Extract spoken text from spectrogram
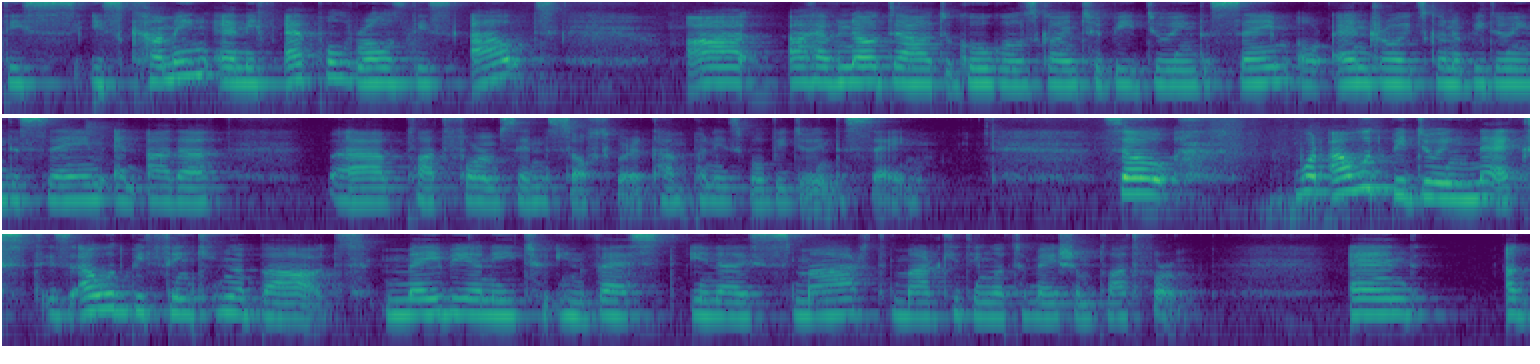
this is coming, and if Apple rolls this out, uh, I have no doubt Google is going to be doing the same, or Android's going to be doing the same, and other uh, platforms and software companies will be doing the same. So, what I would be doing next is I would be thinking about maybe I need to invest in a smart marketing automation platform. And a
